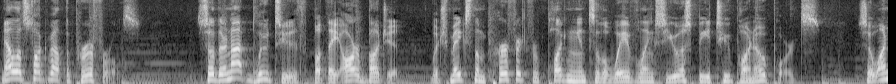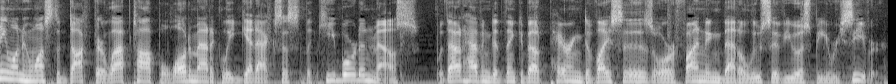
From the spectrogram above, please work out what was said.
Now let's talk about the peripherals. So they're not Bluetooth, but they are budget, which makes them perfect for plugging into the Wavlink's USB 2.0 ports. So anyone who wants to dock their laptop will automatically get access to the keyboard and mouse without having to think about pairing devices or finding that elusive USB receiver.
